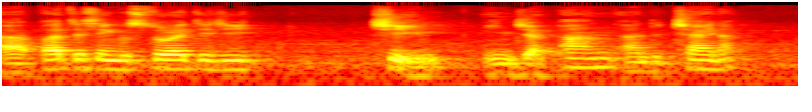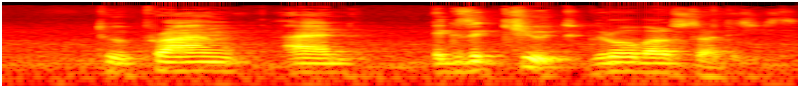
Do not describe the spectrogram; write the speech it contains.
a purchasing strategy team in Japan and China to plan and execute global strategies.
